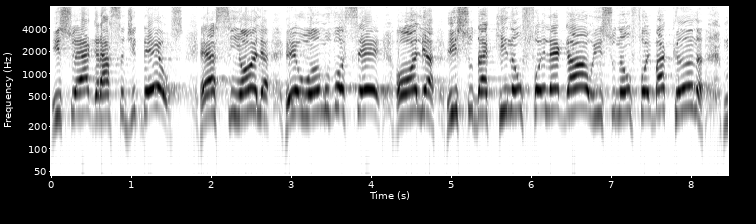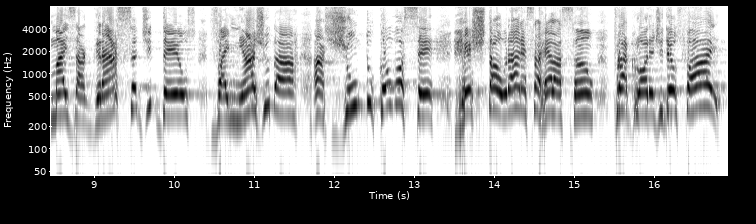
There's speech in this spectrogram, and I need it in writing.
Isso é a graça de Deus. É assim, olha, eu amo você. Olha, isso daqui não foi legal, isso não foi bacana, mas a graça de Deus vai me ajudar a junto com você restaurar essa relação para a glória de Deus Pai.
